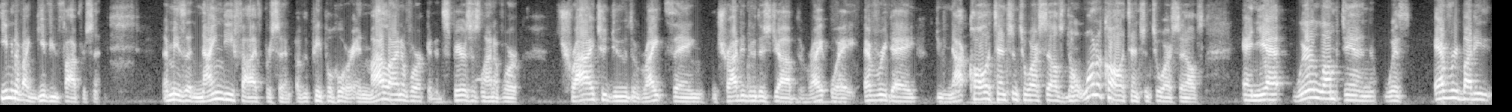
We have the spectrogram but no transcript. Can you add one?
even if I give you five percent, that means that ninety five percent of the people who are in my line of work and in Spears's line of work try to do the right thing and try to do this job the right way every day. Do not call attention to ourselves. Don't want to call attention to ourselves. And yet we're lumped in with everybody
